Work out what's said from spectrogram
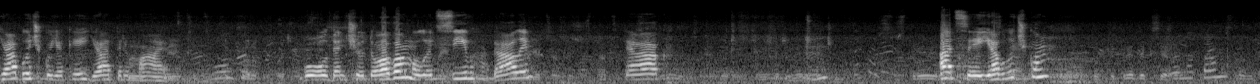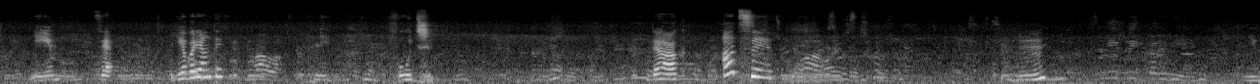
яблучко, яке я тримаю? Голден, чудово, молодці, вгадали. Так. А це яблучко? Ні. Це є варіанти? Мало. Ні. Фуджі. Так. А це? Угу. Ні.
